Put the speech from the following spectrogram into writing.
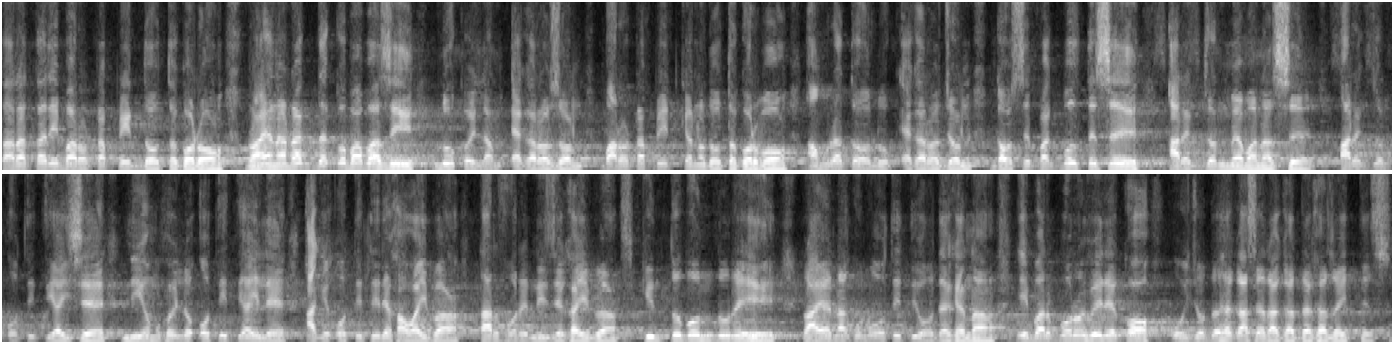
তাড়াতাড়ি বারোটা প্লেট দৌত করো। রায়না ডাক দেখো বাবাজি, লোক হইলাম এগারো জন, বারোটা প্লেট কেন দৌত করব। আমরা তো লোক এগারো জন। গাউসে পাক বলতেছে, আরেকজন মেহমান আছে, আরেকজন অতিথি আইছে। নিয়ম হইল অতিথি আইলে আগে অতিথিরে খাওয়াইবা, তারপরে নিজে খাইবা। কিন্তু বন্ধুরে, রায়না কোনো অতিথিও দেখে না। এবার বড় ফিরে ক, ওই জন্য গাছের আগা দেখা যাইতেছে।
